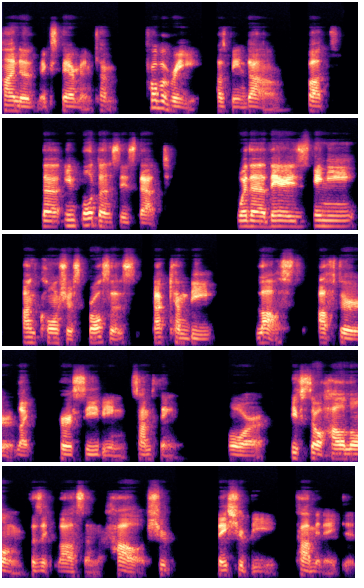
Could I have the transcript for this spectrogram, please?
kind of experiment can probably has been done, but the importance is that whether there is any unconscious process that can be lost after like perceiving something or if so how long does it last and how should they should be terminated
